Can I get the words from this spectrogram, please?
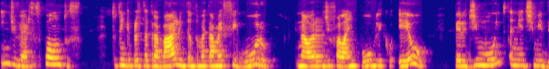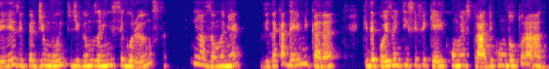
em diversos pontos. Tu tem que apresentar trabalho, então tu vai estar mais seguro na hora de falar em público. Eu perdi muito da minha timidez e perdi muito, digamos, da minha insegurança em razão da minha vida acadêmica, né? Que depois eu intensifiquei com o mestrado e com o doutorado.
